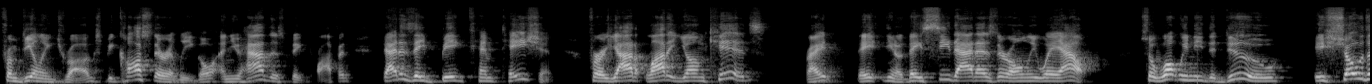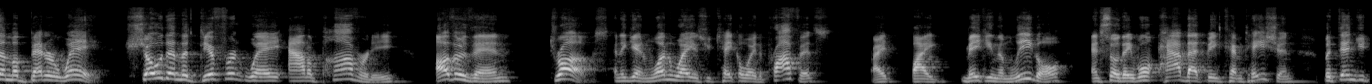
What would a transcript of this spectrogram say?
from dealing drugs because they're illegal and you have this big profit, that is a big temptation for a lot of young kids, right? They, you know, they see that as their only way out. So what we need to do is show them a better way, show them a different way out of poverty other than drugs. And again, one way is you take away the profits, right, by making them legal. And so they won't have that big temptation. But then you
